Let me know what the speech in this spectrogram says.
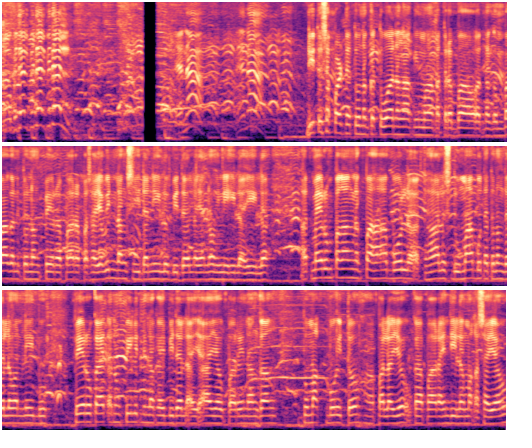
Oh, bidal, bidal, bidal! Ayan na! Ayan na! Dito sa part na to, nagkatuwa ng aking mga katrabaho at nagambagan ito ng pera para pasayawin lang si Danilo Bidal. Ayan o, hinihila-hila. At mayroon pa ngang nagpahabol at halos dumabot na to ng 2,000. Pero kahit anong pilit nila kay Bidal ay ayaw pa rin hanggang tumakbo ito ah, palayo ka para hindi lang makasayaw.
